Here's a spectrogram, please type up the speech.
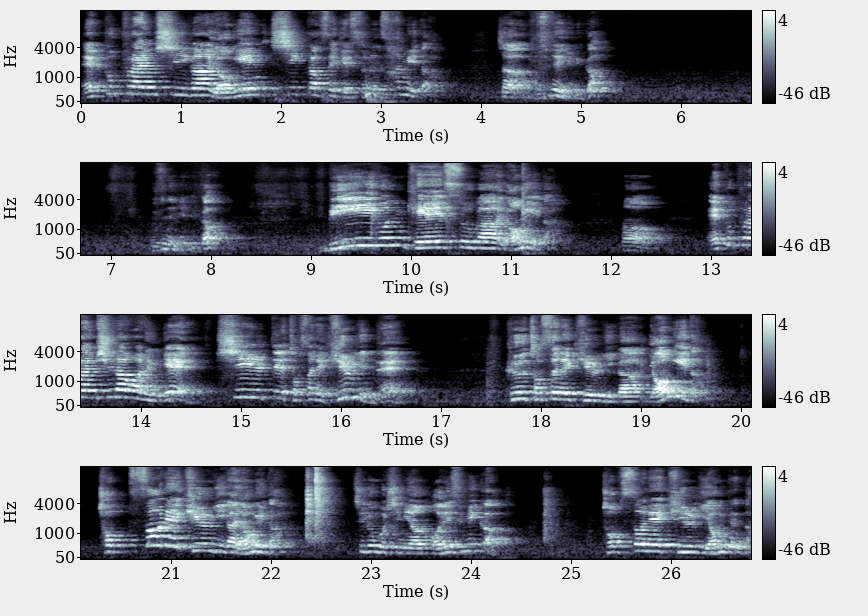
f 프라임 c가 0인 c 값의 개수는 3이다. 자, 무슨 얘기입니까? 무슨 얘기입니까? 미분 개수가 0이다. 어, f 프라임 c라고 하는 게 c일 때 접선의 기울기인데 그 접선의 기울기가 0이다. 접선의 기울기가 0이다. 지금 보시면 어디 있습니까? 접선의 기울기 0 된다.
